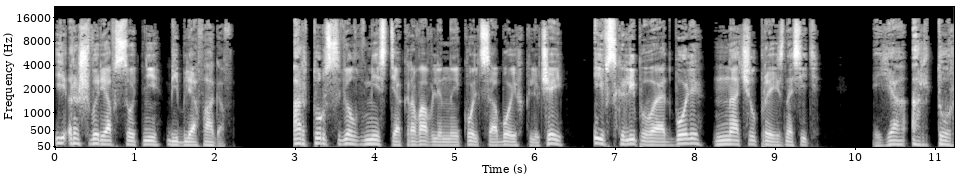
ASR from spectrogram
и расшвыряв сотни библиофагов. Артур свел вместе окровавленные кольца обоих ключей и, всхлипывая от боли, начал произносить «Я Артур,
